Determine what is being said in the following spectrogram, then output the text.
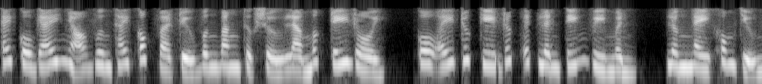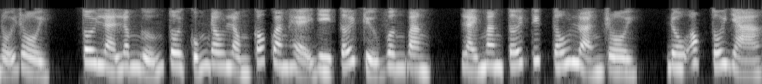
cái cô gái nhỏ Vương Thái Cốc và Triệu Vân Băng thực sự là mất trí rồi, cô ấy trước kia rất ít lên tiếng vì mình, lần này không chịu nổi rồi, tôi là lâm ngưỡng tôi cũng đau lòng có quan hệ gì tới Triệu Vân Băng, lại mang tới tiết tấu loạn rồi, đầu óc tối dạ,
